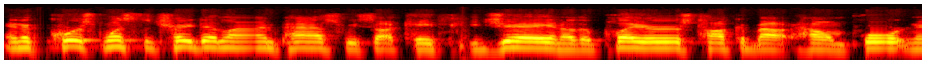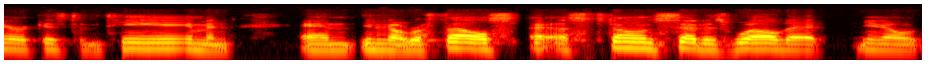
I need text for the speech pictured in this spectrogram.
And of course, once the trade deadline passed, we saw KPJ and other players talk about how important Eric is to the team. And and you know, Rafael uh, Stone said as well that you know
